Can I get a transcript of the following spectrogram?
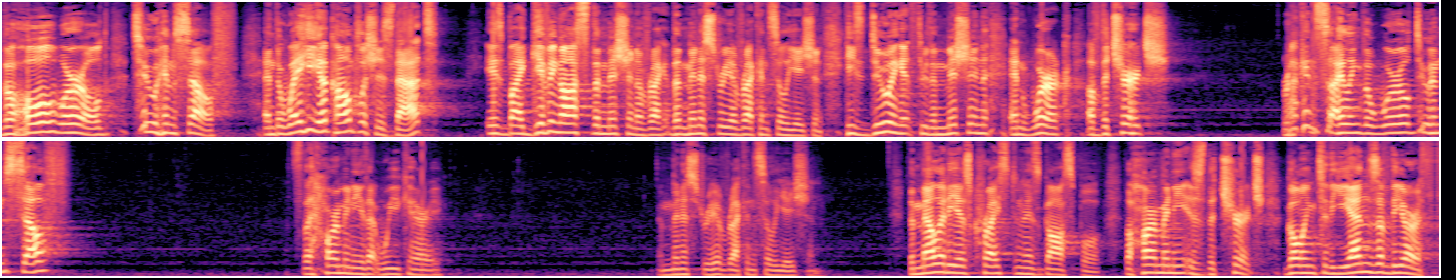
the whole world to himself. And the way he accomplishes that is by giving us the mission of the ministry of reconciliation. He's doing it through the mission and work of the church. Reconciling the world to himself. It's the harmony that we carry. A ministry of reconciliation. The melody is Christ and his gospel. The harmony is the church going to the ends of the earth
